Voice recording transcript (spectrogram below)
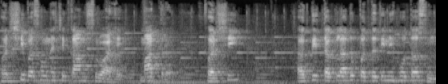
फरशी बसवण्याचे काम सुरू आहे. मात्र फरशी अगदी तकलादू पद्धतीने होत असून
